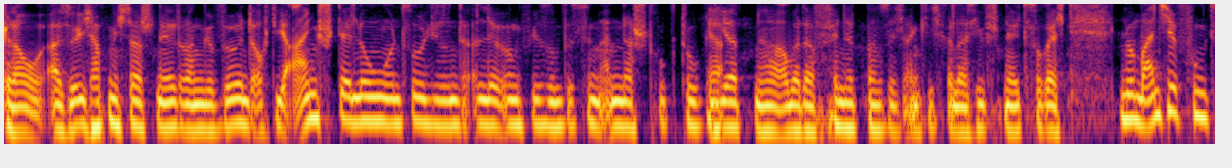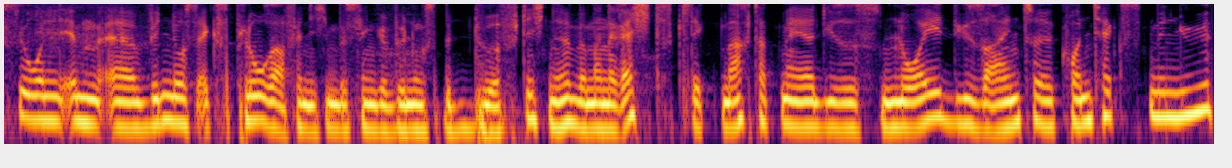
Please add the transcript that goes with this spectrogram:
Genau, also ich habe mich da schnell dran gewöhnt. Auch die Einstellungen und so, die sind alle irgendwie so ein bisschen anders strukturiert, ja. ne? aber da findet man sich eigentlich relativ schnell zurecht. Nur manche Funktionen im äh, Windows Explorer finde ich ein bisschen gewöhnungsbedürftig. Ne? Wenn man Rechtsklick macht, hat man ja dieses neu designte Kontextmenü.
